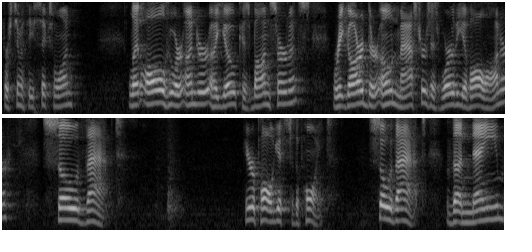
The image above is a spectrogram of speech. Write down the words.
1 Timothy 6 1. Let all who are under a yoke as bondservants regard their own masters as worthy of all honor, so that, here Paul gets to the point, so that the name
